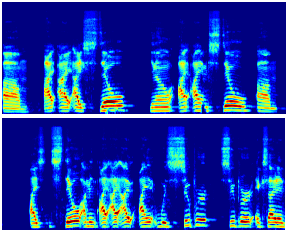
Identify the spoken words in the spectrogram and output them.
Um I I I still, you know, I I am still um I still, I mean, I, I, I, I was super, super excited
